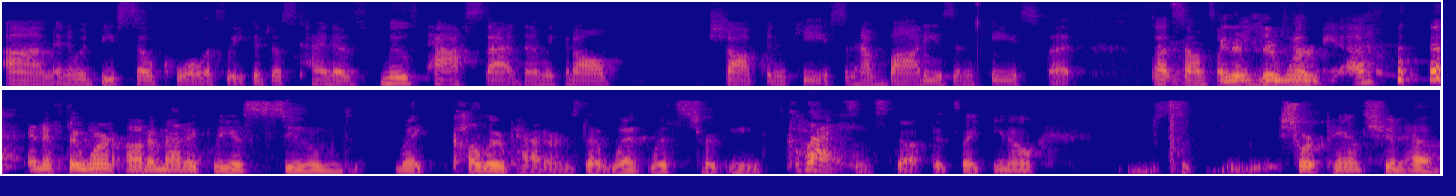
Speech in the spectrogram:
Um, and it would be so cool if we could just kind of move past that. Then we could all shop in peace and have bodies in peace. But that sounds like and if there weren't and if there weren't automatically assumed like color patterns that went with certain cuts right. and stuff it's like you know short pants should have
